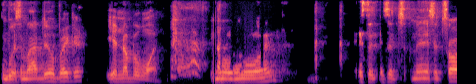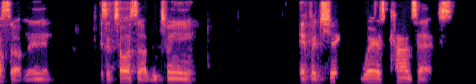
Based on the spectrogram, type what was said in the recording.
What's my deal breaker? You're number one. number one. It's a it's a man. It's a toss up, man. It's a toss up between if a chick wears contacts.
